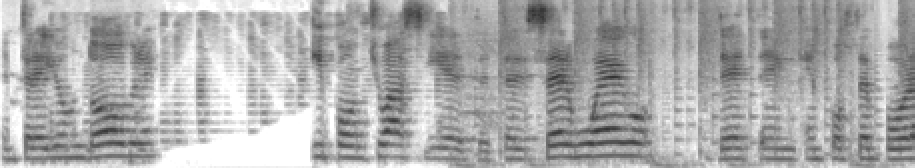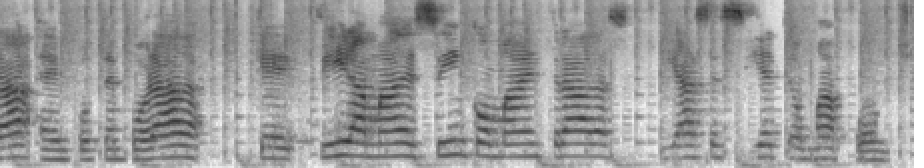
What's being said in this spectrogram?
entre ellos un doble y ponchó a siete. Tercer juego en, postemporada en postemporada que tira más de cinco más entradas y hace siete o más ponches.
